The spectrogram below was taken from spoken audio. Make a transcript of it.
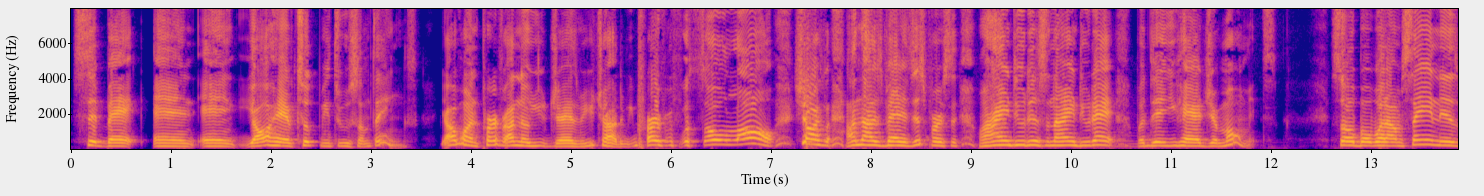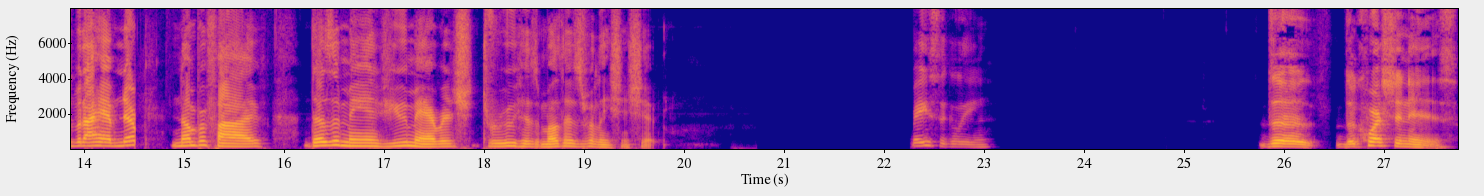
sit back and and y'all have took me through some things. Y'all wasn't perfect. I know you, Jasmine. You tried to be perfect for so long. She always like, I'm not as bad as this person. Well, I ain't do this and I ain't do that. But then you had your moments. So, but what I'm saying is, but I have never Number five, does a man view marriage through his mother's relationship? basically the the question is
